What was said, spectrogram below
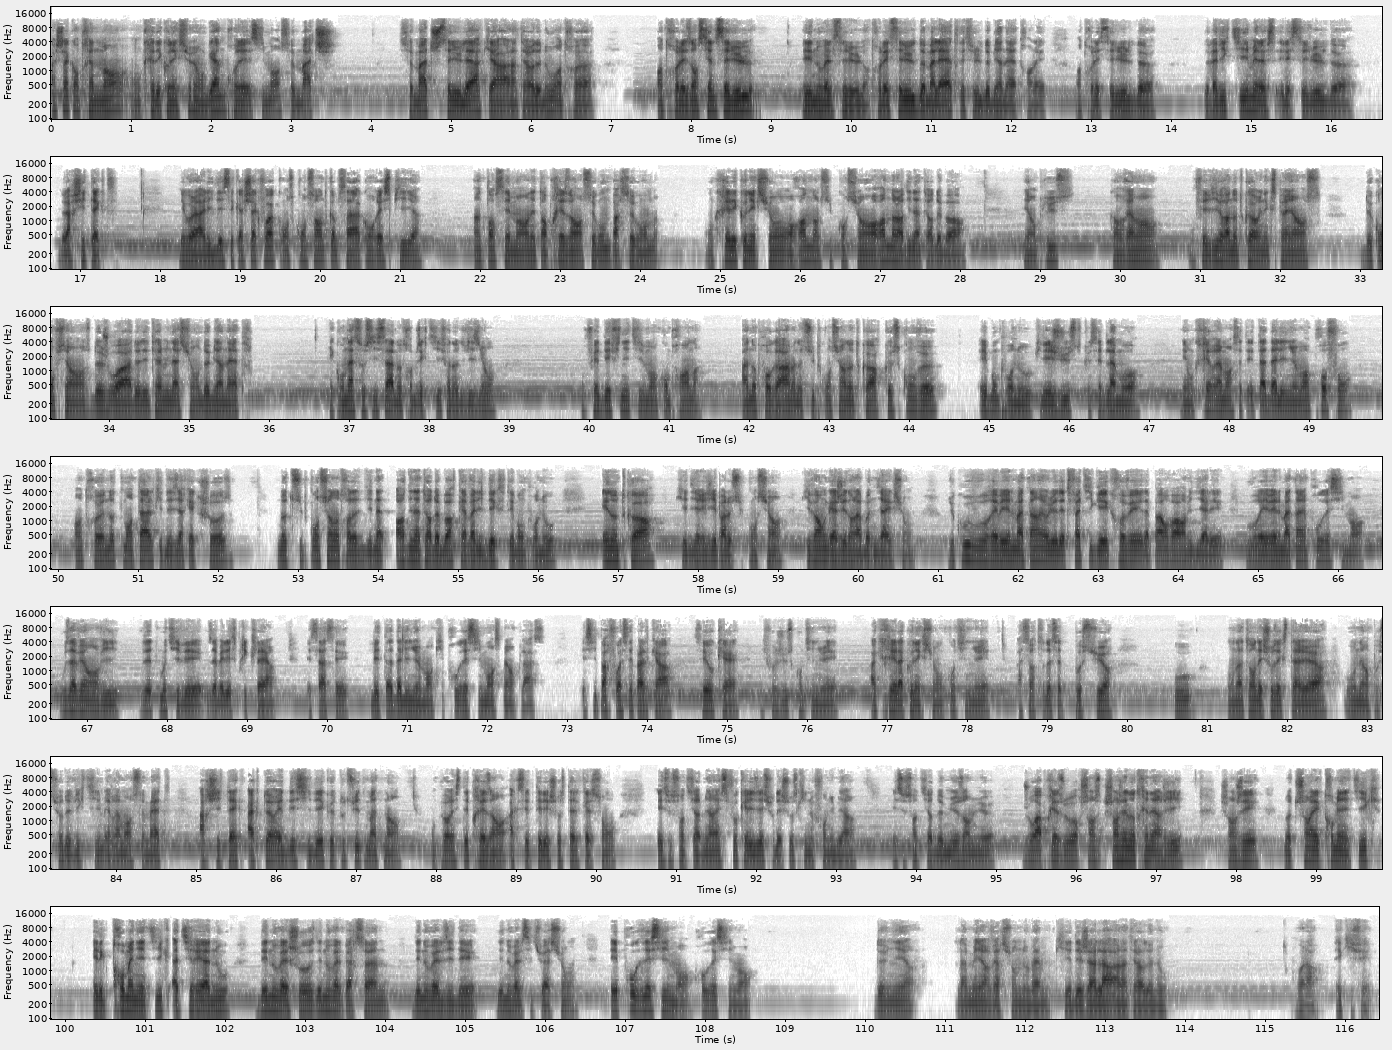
à chaque entraînement, on crée des connexions et on gagne progressivement ce match, ce match cellulaire qu'il y a à l'intérieur de nous entre entre les anciennes cellules et les nouvelles cellules, entre les cellules de mal-être et les cellules de bien-être, entre les cellules de de la victime et les, cellules de de l'architecte. Et voilà, l'idée c'est qu'à chaque fois qu'on se concentre comme ça, qu'on respire intensément en étant présent seconde par seconde, on crée des connexions, on rentre dans le subconscient, on rentre dans l'ordinateur de bord. Et en plus, quand vraiment on fait vivre à notre corps une expérience de confiance, de joie, de détermination, de bien-être, et qu'on associe ça à notre objectif, à notre vision, on fait définitivement comprendre à nos programmes, à notre subconscient, à notre corps que ce qu'on veut est bon pour nous, qu'il est juste, que c'est de l'amour, et on crée vraiment cet état d'alignement profond entre notre mental qui désire quelque chose, notre subconscient, notre ordinateur de bord qui a validé que c'était bon pour nous, et notre corps qui est dirigé par le subconscient qui va engager dans la bonne direction. Du coup, vous vous réveillez le matin et au lieu d'être fatigué, crevé, de pas avoir envie d'y aller, vous vous réveillez le matin et progressivement, vous avez envie, vous êtes motivé, vous avez l'esprit clair. Et ça, c'est l'état d'alignement qui progressivement se met en place. Et si parfois c'est pas le cas, c'est ok. Il faut juste continuer à créer la connexion, continuer à sortir de cette posture où on attend des choses extérieures, où on est en posture de victime et vraiment se mettre architecte, acteur et décider que tout de suite maintenant, on peut rester présent, accepter les choses telles qu'elles sont et se sentir bien et se focaliser sur des choses qui nous font du bien et se sentir de mieux en mieux jour après jour, changer notre énergie, changer notre champ électromagnétique, électromagnétique, attirer à nous des nouvelles choses, des nouvelles personnes, des nouvelles idées, des nouvelles situations et progressivement, progressivement devenir la meilleure version de nous-mêmes qui est déjà là à l'intérieur de nous. Voilà, et kiffer.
